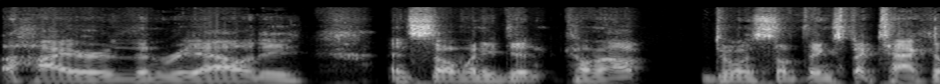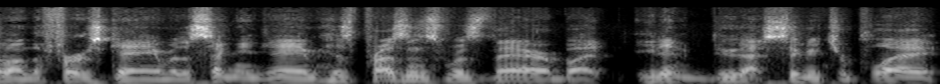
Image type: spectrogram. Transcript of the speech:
higher than reality. And so when he didn't come out doing something spectacular on the first game or the second game. His presence was there, but he didn't do that signature play.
